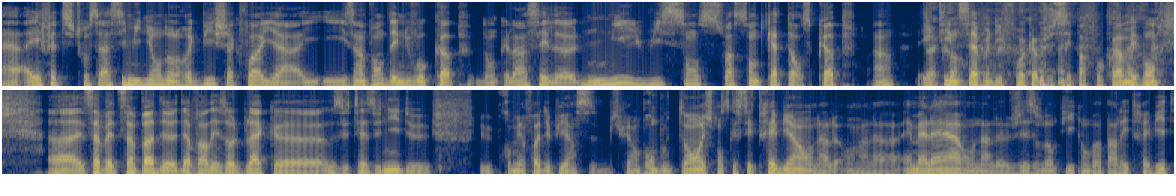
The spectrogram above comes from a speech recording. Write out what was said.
Euh, et en fait, je trouve ça assez mignon dans le rugby. Chaque fois, il y a, ils inventent des nouveaux cups. Donc là, c'est le 1874 Cup, hein, 1874 Cup, je sais pas pourquoi, mais bon, euh, ça va être sympa d'avoir des All Blacks aux États-Unis de, de, première fois depuis un, depuis un bon bout de temps. Et je pense que c'est très bien. On a, on a la MLR, on a le Jeux Olympiques, on va parler très vite,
